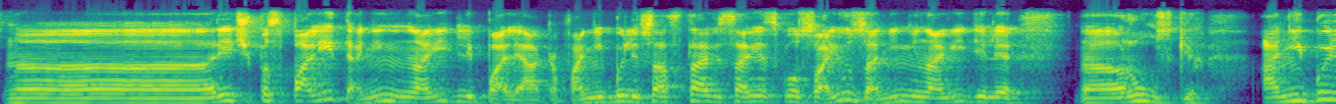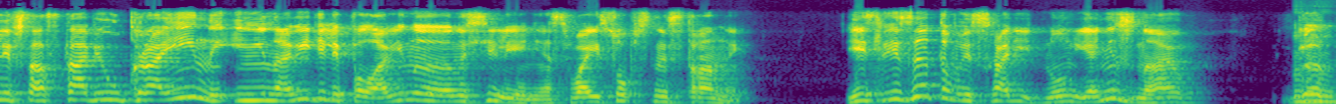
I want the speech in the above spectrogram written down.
Речи Посполитой, они ненавидели поляков, они были в составе Советского Союза, они ненавидели э, русских они были в составе Украины и ненавидели половину населения своей собственной страны. Если из этого исходить, ну, я не знаю. Угу.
